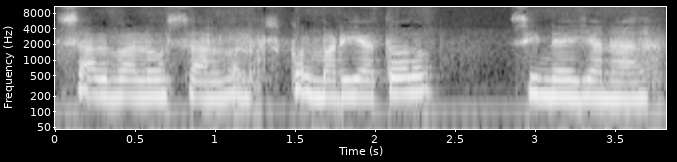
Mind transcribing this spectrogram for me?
sálvalos, sálvalos. Con María todo, sin ella nada.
